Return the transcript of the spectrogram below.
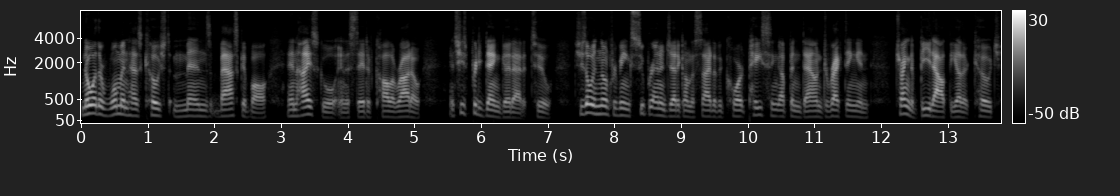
No other woman has coached men's basketball in high school in the state of Colorado, and she's pretty dang good at it too. She's always known for being super energetic on the side of the court, pacing up and down, directing, and trying to beat out the other coach.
